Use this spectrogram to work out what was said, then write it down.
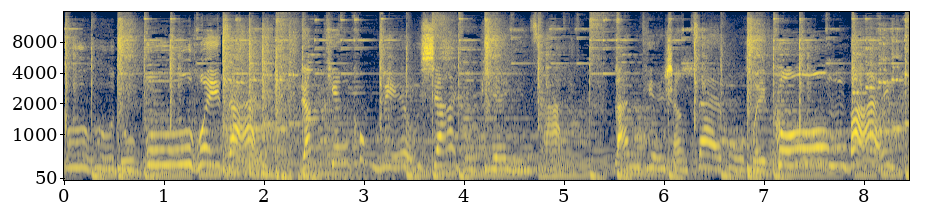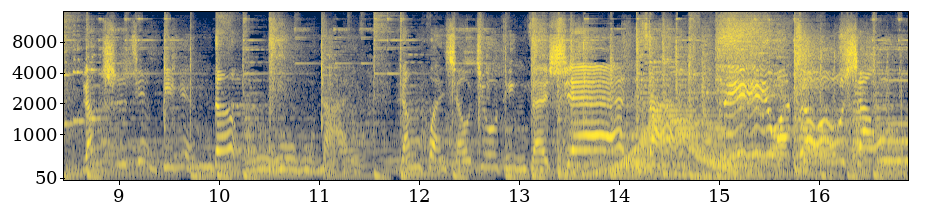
孤独不会再。让天空留下一片云彩，蓝天上再不会空白。让时间变。欢笑就停在现在，你我走上无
